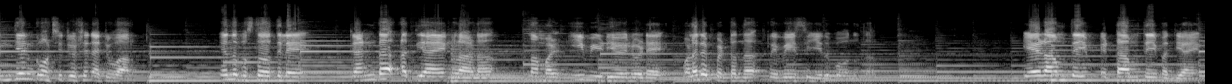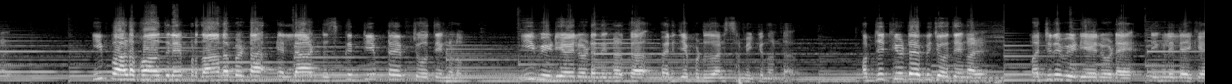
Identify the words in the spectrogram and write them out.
ഇന്ത്യൻ കോൺസ്റ്റിറ്റ്യൂഷൻ അറ്റ് വാർ എന്ന പുസ്തകത്തിലെ രണ്ട് അധ്യായങ്ങളാണ് നമ്മൾ ഈ വീഡിയോയിലൂടെ വളരെ പെട്ടെന്ന് റിവൈസ് ചെയ്തു പോകുന്നത്. ഏഴാമത്തെയും എട്ടാമത്തെയും അധ്യായങ്ങൾ. ഈ പാഠഭാഗത്തിലെ പ്രധാനപ്പെട്ട എല്ലാ ഡിസ്ക്രിപ്റ്റീവ് ടൈപ്പ് ചോദ്യങ്ങളും ഈ വീഡിയോയിലൂടെ നിങ്ങൾക്ക് പരിചയപ്പെടുത്തുവാൻ ശ്രമിക്കുന്നുണ്ട്. ഒബ്ജക്റ്റീവ് ടൈപ്പ് ചോദ്യങ്ങൾ മറ്റൊരു വീഡിയോയിലൂടെ നിങ്ങളിലേക്ക്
